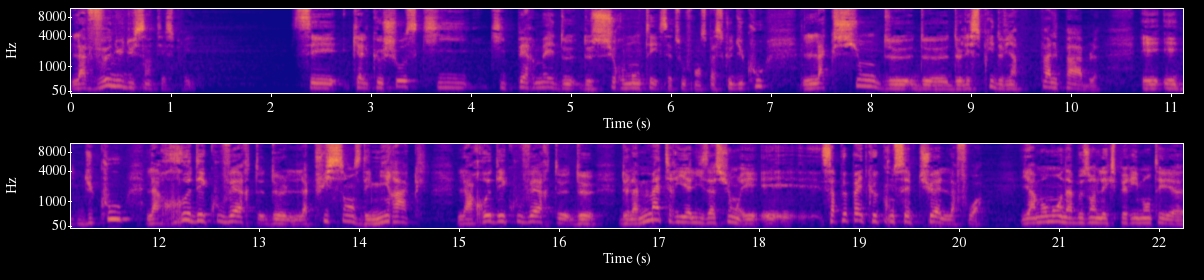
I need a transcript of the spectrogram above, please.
la venue du Saint-Esprit, c'est quelque chose qui, permet de, surmonter cette souffrance. Parce que du coup, l'action de, l'Esprit devient palpable. Et, du coup, la redécouverte de la puissance des miracles, la redécouverte de, la matérialisation, et, et ça ne peut pas être que conceptuel, la foi il y a un moment, on a besoin de l'expérimenter. Euh,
